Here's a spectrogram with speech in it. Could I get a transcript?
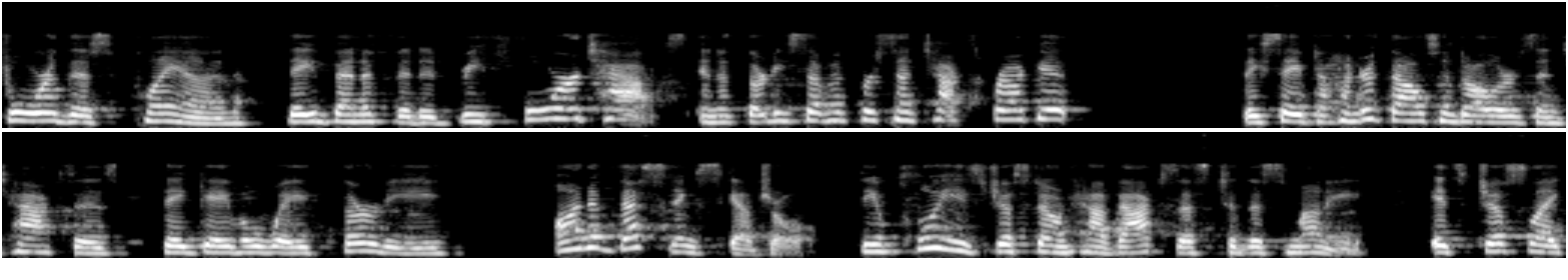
for this plan. They benefited before tax in a 37% tax bracket. They saved $100,000 in taxes. They gave away 30 on a vesting schedule. The employees just don't have access to this money. It's just like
